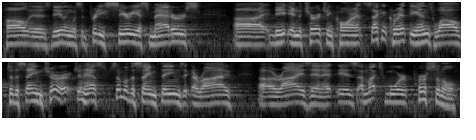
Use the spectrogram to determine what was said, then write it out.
Paul is dealing with some pretty serious matters uh, in the church in Corinth. Second Corinthians, while to the same church and has some of the same themes that arrive, uh, arise in it, is a much more personal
